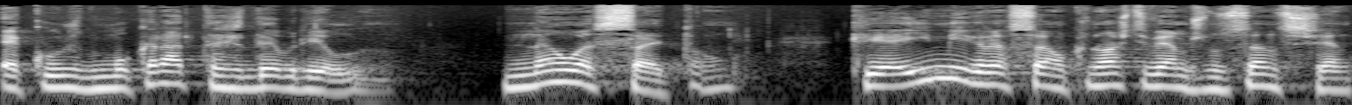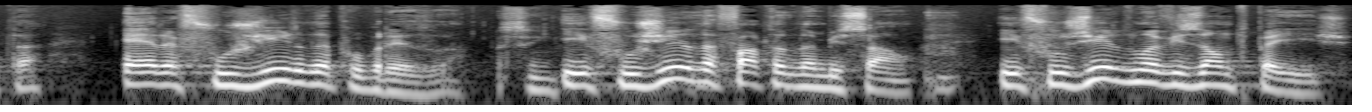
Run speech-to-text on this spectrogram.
é que os democratas de Abril não aceitam que a imigração que nós tivemos nos anos 60 era fugir da pobreza Sim. e fugir da falta de ambição e fugir de uma visão de país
